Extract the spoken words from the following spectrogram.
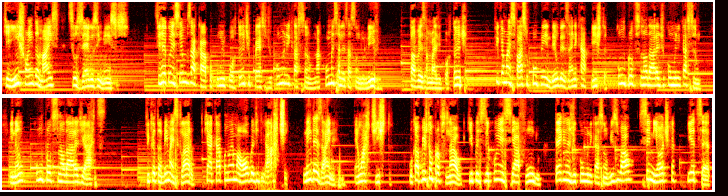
que incham ainda mais seus egos imensos. Se reconhecemos a capa como importante peça de comunicação na comercialização do livro, talvez a mais importante, fica mais fácil compreender o design capista como um profissional da área de comunicação e não como um profissional da área de artes. Fica também mais claro que a capa não é uma obra de arte nem designer, é um artista. O capista é um profissional que precisa conhecer a fundo técnicas de comunicação visual, semiótica e etc.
